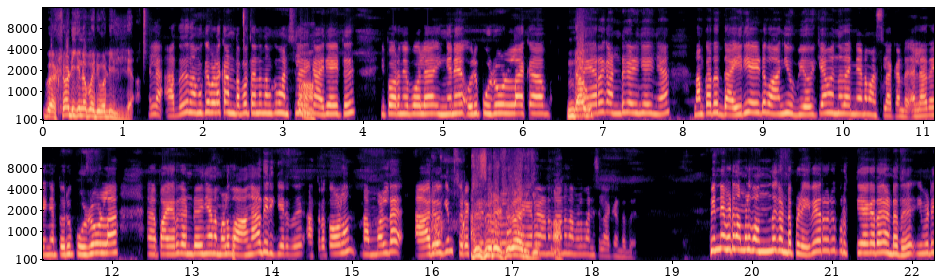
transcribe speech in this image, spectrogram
വിഷം അടിക്കുന്ന പരിപാടി ഇല്ല. അല്ല അത് നമുക്ക് ഇവിടെ കണ്ടപ്പോ തന്നെ നമുക്ക് മനസ്സിലായ. കാര്യമായിട്ട് ഈ പറഞ്ഞ പോലെ ഇങ്ങനെ ഒരു പുഴുള്ള പയറ് കണ്ടു കഴിഞ്ഞു കഴിഞ്ഞാൽ നമുക്കത് ധൈര്യമായിട്ട് വാങ്ങി ഉപയോഗിക്കാം എന്ന് തന്നെയാണ് മനസ്സിലാക്കേണ്ടത്. അല്ലാതെ ഇങ്ങനത്തെ ഒരു പുഴുള്ള പയർ കണ്ടു കഴിഞ്ഞാൽ നമ്മൾ വാങ്ങാതിരിക്കരുത്. അത്രത്തോളം നമ്മളുടെ ആരോഗ്യം സുരക്ഷിതമാണെന്നാണ് നമ്മൾ മനസ്സിലാക്കേണ്ടത്. പിന്നെ ഇവിടെ നമ്മൾ വന്ന് കണ്ടപ്പോഴേ വേറൊരു പ്രത്യേകത കണ്ടത്. ഇവിടെ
